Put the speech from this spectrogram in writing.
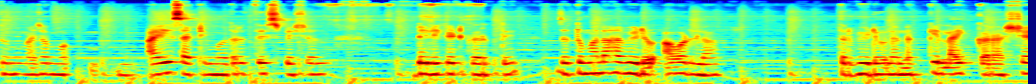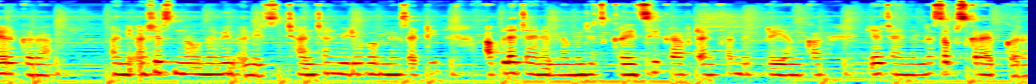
जो मी माझ्या म आईसाठी मदर्स डे स्पेशल डेलिकेट करते. जर तुम्हाला हा व्हिडिओ आवडला तर व्हिडिओला नक्की लाईक करा शेअर करा. आणि असेच नवनवीन आणि छान छान व्हिडिओ बघण्यासाठी आपल्या चॅनलला म्हणजेच crazy craft and fun with Priyanka या चॅनलला सबस्क्राईब करा.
